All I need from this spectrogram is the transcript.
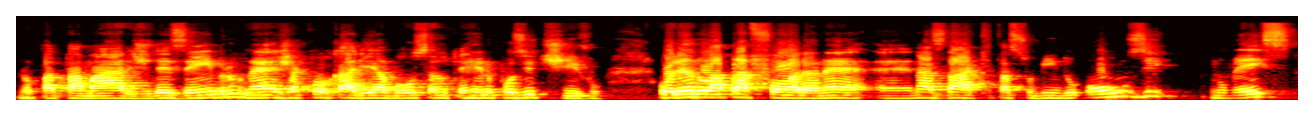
no patamar de dezembro, né? Já colocaria a bolsa no terreno positivo. Olhando lá para fora, né? É, Nasdaq está subindo 11 no mês.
